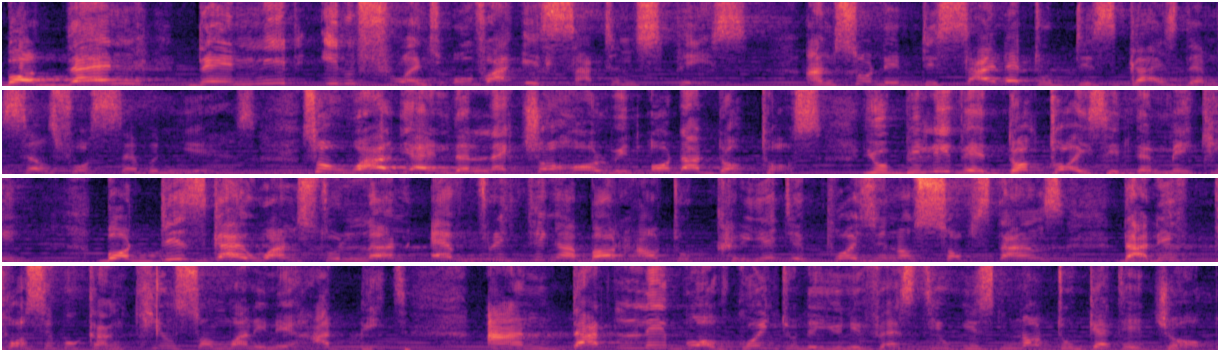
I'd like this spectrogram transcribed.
But then they need influence over a certain space. And so they decided to disguise themselves for seven years. So while they are in the lecture hall with other doctors you believe a doctor is in the making but this guy wants to learn everything about how to create a poisonous substance that if possible can kill someone in a heartbeat. And that labor of going to the university is not to get a job.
